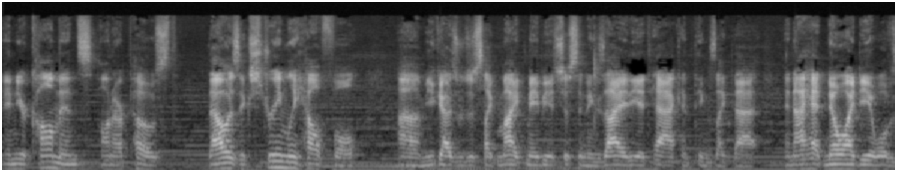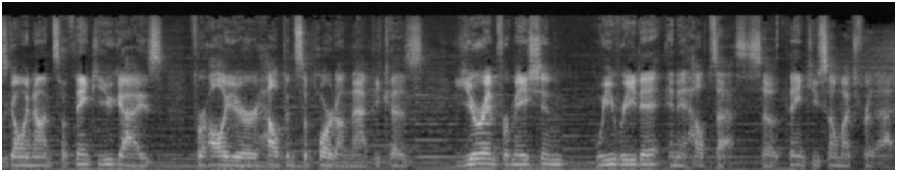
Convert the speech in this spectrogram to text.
And your comments on our post, that was extremely helpful. Um, you guys were just like, Mike, maybe it's just an anxiety attack and things like that. And I had no idea what was going on. So thank you guys for all your help and support on that because your information we read it and it helps us. So thank you so much for that.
